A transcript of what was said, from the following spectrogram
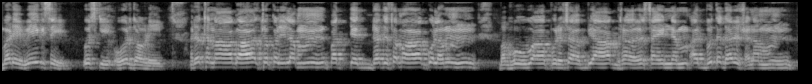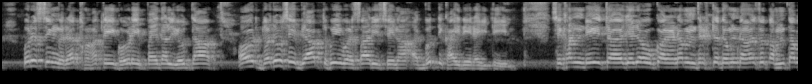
बड़े वेग से उसकी ओर दौड़े। रथनागा सुकलिलम पत्यध्वज समाकुलम बभूव पुरुष व्याघ्र सैन्यम अद्भुत दर्शनम। पुरुष सिंह रथ हाथी घोड़े पैदल योद्धा, और ध्वजों से व्याप्त हुई वह सारी सेना अद्भुत दिखाई दे रही थी। शिखंडे चजो कर्णम धृष्टुम्न सुतम तव।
